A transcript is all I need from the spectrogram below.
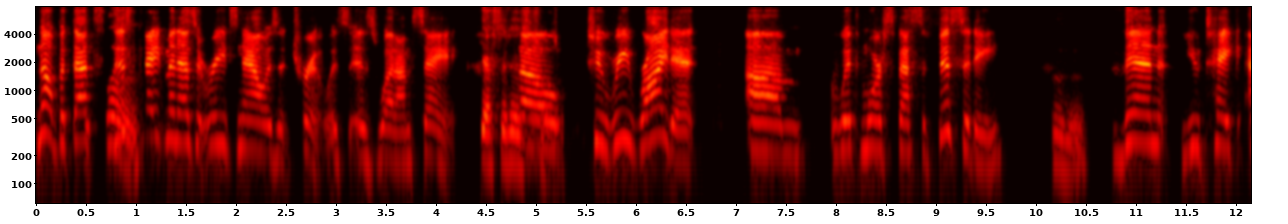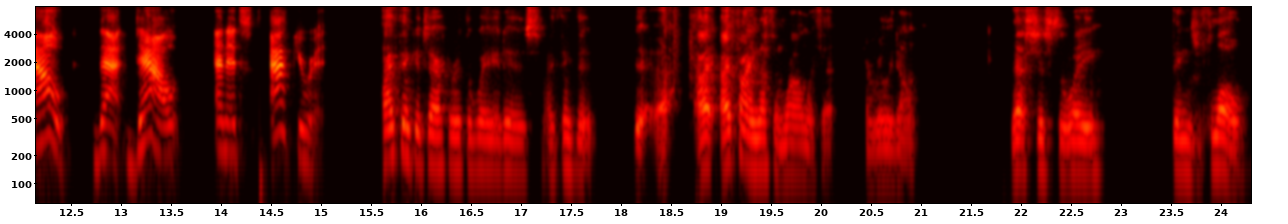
No, but that's Explain. this statement as it reads now isn't true, is, is what I'm saying. Yes, it is. So true. to rewrite it um, with more specificity, mm-hmm. then you take out that doubt and it's accurate. I think it's accurate the way it is. I think that yeah, I, I find nothing wrong with it. I really don't. That's just the way things flow.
